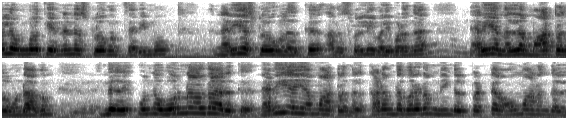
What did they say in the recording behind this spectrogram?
இல்லை உங்களுக்கு என்னென்ன ஸ்லோகம் தெரியுமோ நிறைய ஸ்லோகங்கள் இருக்குது அதை சொல்லி வழிபடுங்க. நிறைய நல்ல மாற்றங்கள் உண்டாகும். இந்த இன்னும் ஒரு நாள் தான் இருக்குது நிறைய ஏமாற்றங்கள். கடந்த வருடம் நீங்கள் பெற்ற அவமானங்கள்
